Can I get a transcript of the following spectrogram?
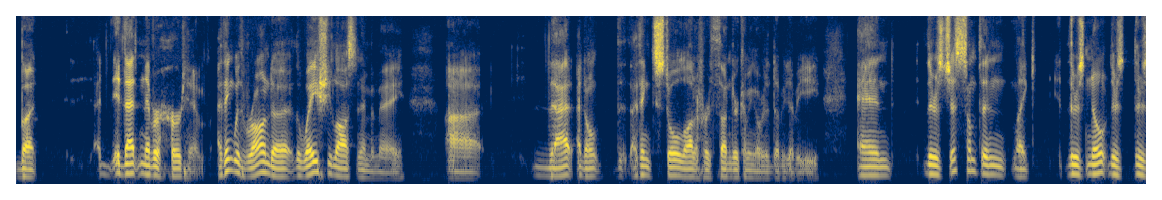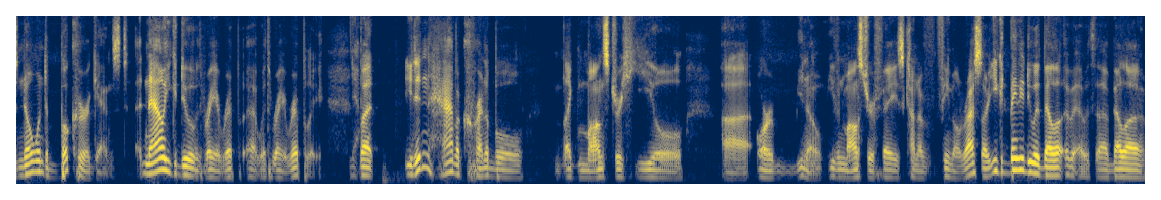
but it, that never hurt him. I think with Ronda, the way she lost in MMA, uh, that I don't, I think stole a lot of her thunder coming over to WWE. And there's just something like there's no there's there's no one to book her against. Now you could do it with Rhea Rip uh, with Rhea Ripley, Yeah. but you didn't have a credible like monster heel uh, or you know even monster face kind of female wrestler. You could maybe do with Bella with uh, Bella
